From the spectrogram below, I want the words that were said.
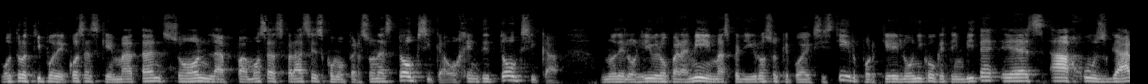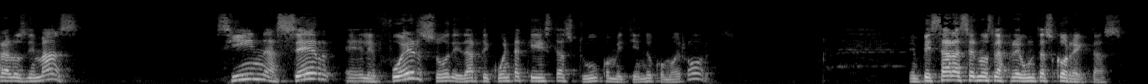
Otro tipo de cosas que matan son las famosas frases como personas tóxicas o gente tóxica. Uno de los libros para mí más peligrosos que pueda existir, porque lo único que te invita es a juzgar a los demás sin hacer el esfuerzo de darte cuenta que estás tú cometiendo como errores. Empezar a hacernos las preguntas correctas,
